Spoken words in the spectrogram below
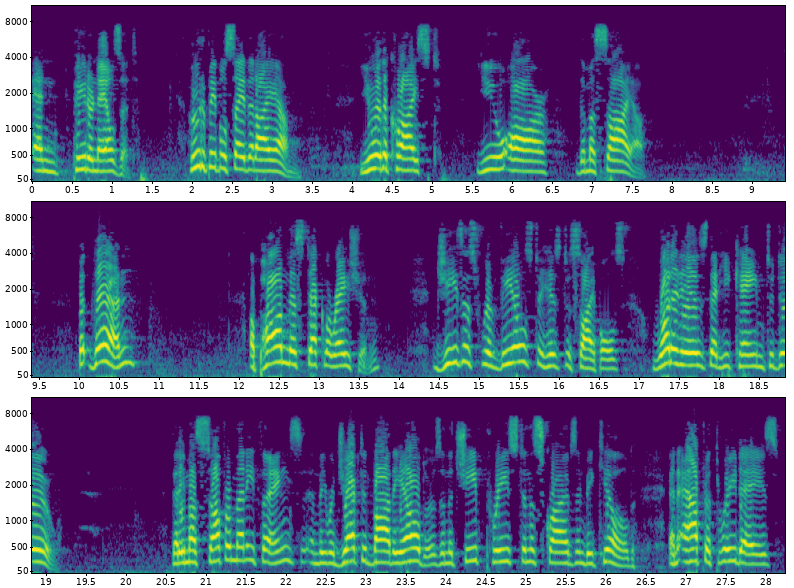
and Peter nails it. Who do people say that I am? You are the Christ. You are the Messiah. But then, upon this declaration, Jesus reveals to his disciples what it is that he came to do. That he must suffer many things and be rejected by the elders and the chief priests and the scribes and be killed, and after three days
